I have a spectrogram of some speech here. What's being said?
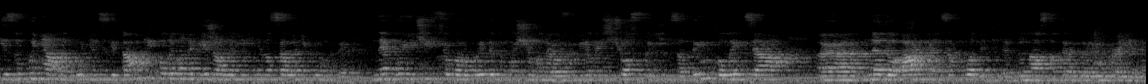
і зупиняли путінські танки, коли вони в'їжджали в їхні населені пункти, не боючись цього робити, тому що вони розуміли, що стоїть за тим, коли ця е, недоармія заходить до нас на територію України.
